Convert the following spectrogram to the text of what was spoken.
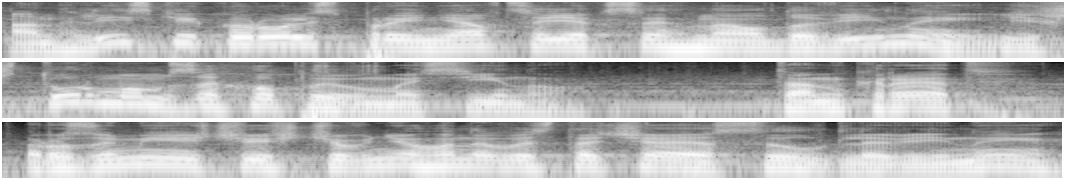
Англійський король сприйняв це як сигнал до війни і штурмом захопив Месіну. Танкрет, розуміючи, що в нього не вистачає сил для війни,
